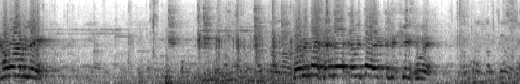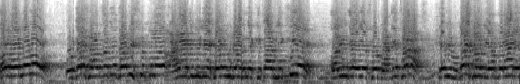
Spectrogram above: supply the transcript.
खवाब ले कविता संजय कविता एक लिखी इसमें। और मैंने वो उदय साहब का जो था विश्व पुनः हर आदमी जैसे उदय ने किताब लिखी है और इनका ये सौभाग्य था कि उदय साहब यहाँ पर आए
